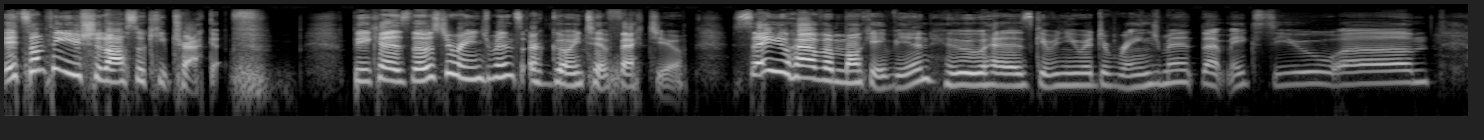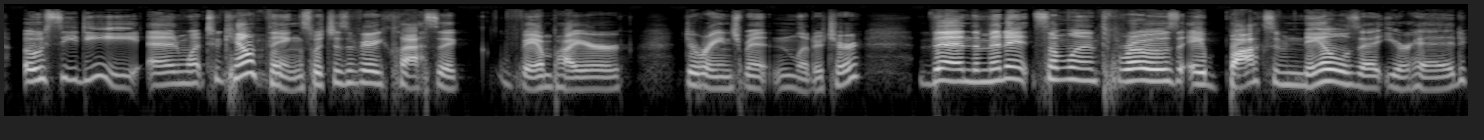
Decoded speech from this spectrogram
it's something you should also keep track of because those derangements are going to affect you. Say you have a Malkavian who has given you a derangement that makes you um, OCD and want to count things, which is a very classic vampire derangement in literature. Then the minute someone throws a box of nails at your head,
